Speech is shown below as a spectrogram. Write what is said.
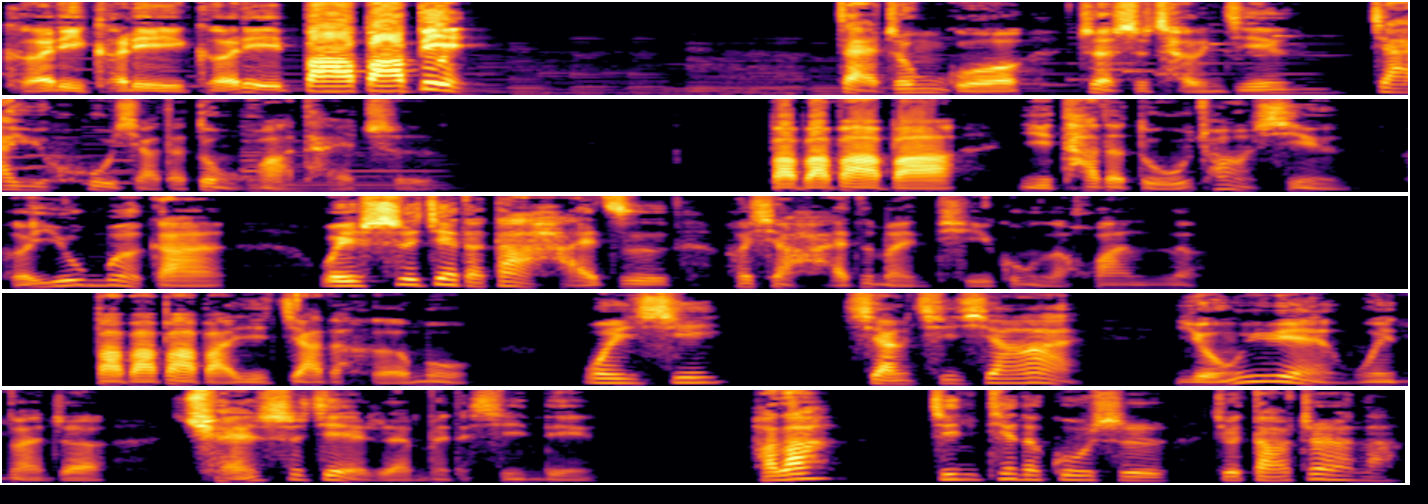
可里可里可里，巴巴变。在中国，这是曾经家喻户晓的动画台词。巴巴爸爸以他的独创性和幽默感，为世界的大孩子和小孩子们提供了欢乐。巴巴爸爸一家的和睦、温馨、相亲相爱，永远温暖着全世界人们的心灵。好啦，今天的故事就到这儿了，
